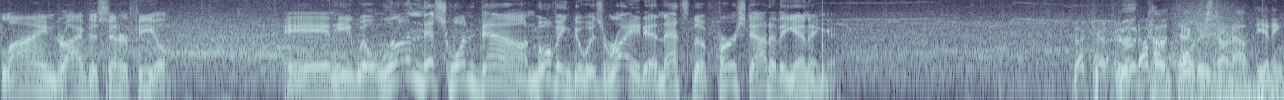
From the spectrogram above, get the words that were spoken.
Line drive to center field. And he will run this one down, moving to his right, and that's the first out of the inning. The catcher, Good contact 40. to start out the inning.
